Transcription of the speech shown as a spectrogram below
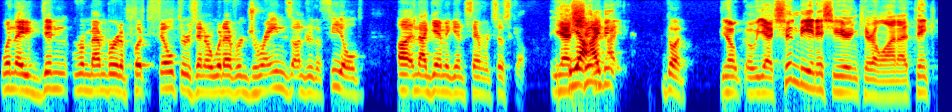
when they didn't remember to put filters in or whatever drains under the field uh, in that game against San Francisco. Yeah, yeah. I, be- I, go ahead you know, oh yeah, it shouldn't be an issue here in Carolina. I think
